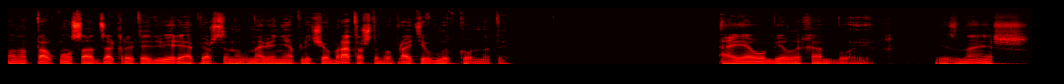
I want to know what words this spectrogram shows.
Он оттолкнулся от закрытой двери, оперся на мгновение о плечо брата, чтобы пройти вглубь комнаты. А я убил их обоих. И знаешь...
